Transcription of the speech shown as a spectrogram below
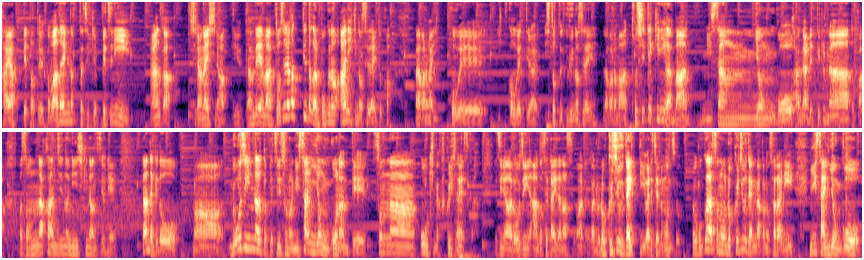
流行ってたというか、話題になった時期は別に、なんか、知らないしなっていう。なんで、まあ、どちらかっていうと、僕の兄貴の世代とか、だからまあ、1個上、1個上っていうのは1つ上の世代ね。だからまあ、年的にはまあ、2、3、4、5離れてるなとか、まあ、そんな感じの認識なんですよね。なんだけど、まあ、老人になると別にその2、3、4、5なんて、そんな大きなくくりじゃないですか。別に、あ、老人、あの世代だな、まあ、だから60代って言われちゃうもんですよ。僕はその60代の中のさらに、2、3、4、5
